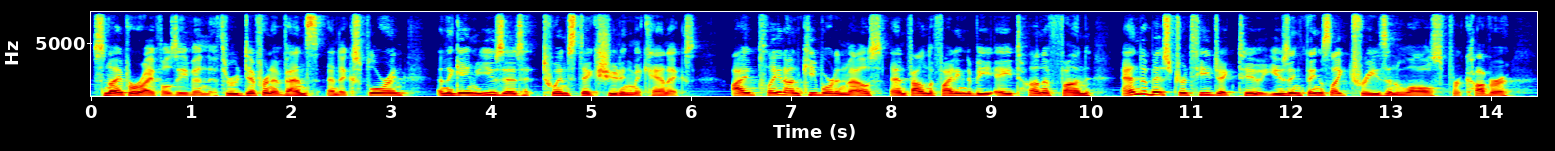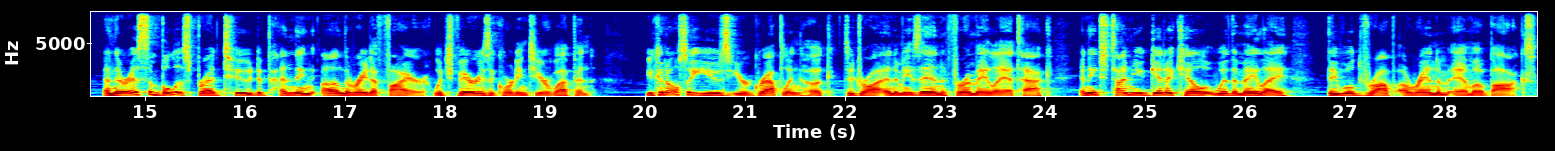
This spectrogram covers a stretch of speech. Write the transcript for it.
sniper rifles even, through different events and exploring, and the game uses twin stick shooting mechanics. I played on keyboard and mouse and found the fighting to be a ton of fun and a bit strategic too, using things like trees and walls for cover. And there is some bullet spread too, depending on the rate of fire, which varies according to your weapon. You can also use your grappling hook to draw enemies in for a melee attack, and each time you get a kill with a melee, they will drop a random ammo box.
